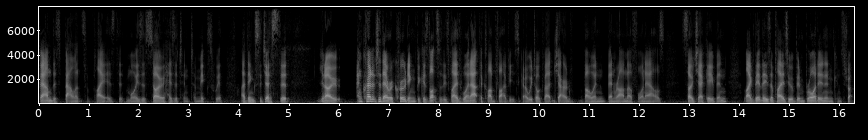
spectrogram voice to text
found this balance of players that Moyes is so hesitant to mix with, I think suggests that, you know, and credit to their recruiting because lots of these players weren't at the club five years ago. We talk about Jarrod Bowen, Benrahma, Fornals, Soucek even. Like these are players who have been brought in and construct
